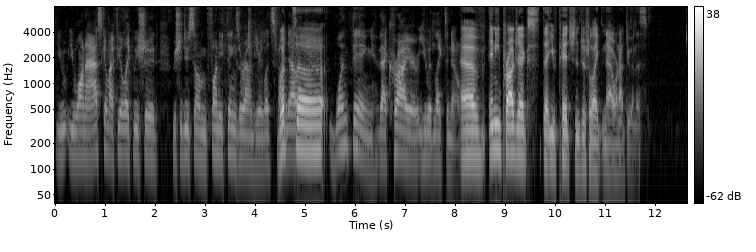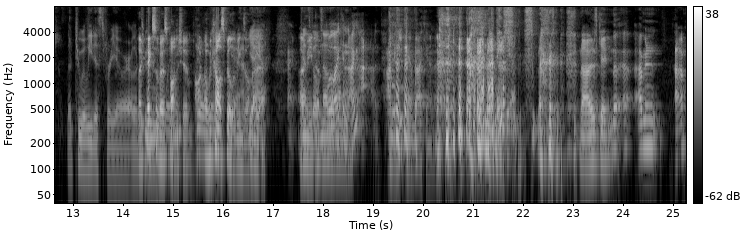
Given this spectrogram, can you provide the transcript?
you you want to ask him? I feel like we should we should do some funny things around here. Let's find What out uh, one thing that Crier you would like to know. have any projects that you've pitched and just were like, no, we're not doing this. They're too elitist for you, or, or Like too, Pixelverse Wait, partnership. Oh, we can't spill the beans on Yeah, that. yeah. I Can't mean, spill- no, well, no, I can. no. I, I, I mean, he can, but I can. no, I'm just kidding. No, I, I mean, I,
